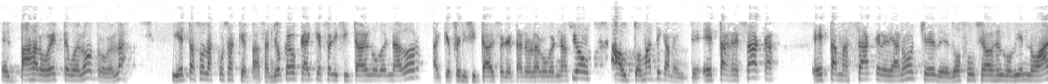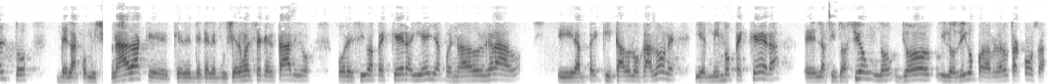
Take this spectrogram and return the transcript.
el pájaro este o el otro, ¿verdad? Y estas son las cosas que pasan. Yo creo que hay que felicitar al gobernador, hay que felicitar al secretario de la gobernación. Automáticamente, esta resaca, esta masacre de anoche de dos funcionarios del gobierno alto, de la comisionada, que, que desde que le pusieron el secretario por encima pesquera y ella, pues no ha dado el grado y le han quitado los galones y el mismo pesquera eh, la situación, no, yo, y lo digo para hablar de otra cosa,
